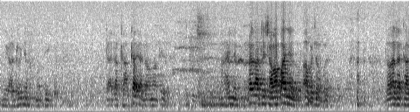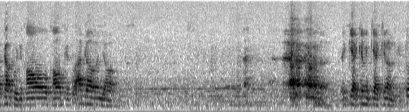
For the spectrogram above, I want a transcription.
meninggal dunia mati. Tidak ada kakak ya ada mati. Nah ini kan ada jawabannya itu apa jawabannya? kalau ada kakak bunyi kau kau gitu ada orang jawab. Keyakinan-keyakinan begitu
